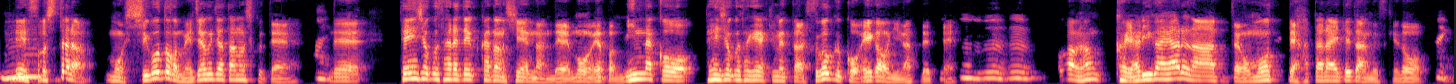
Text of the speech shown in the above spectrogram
で、うん。そしたら、もう仕事がめちゃくちゃ楽しくて、はい。で、転職されていく方の支援なんで、もうやっぱみんなこう、転職先が決めたらすごくこう、笑顔になってって、うんうんうん。あなんかやりがいあるなって思って働いてたんですけど、はい。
